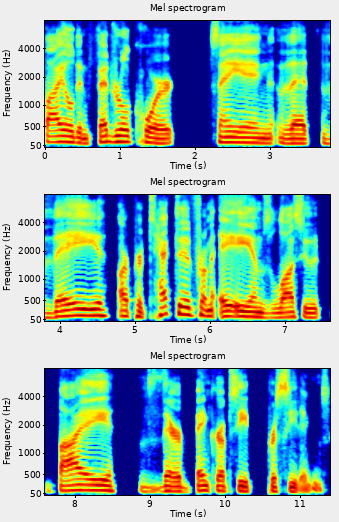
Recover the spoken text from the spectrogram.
filed in federal court saying that they are protected from AAM's lawsuit by their bankruptcy proceedings.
